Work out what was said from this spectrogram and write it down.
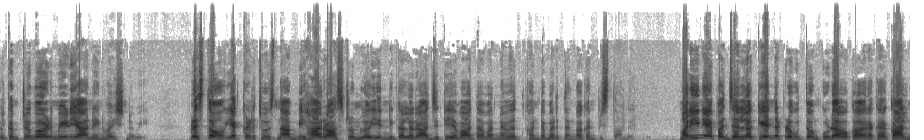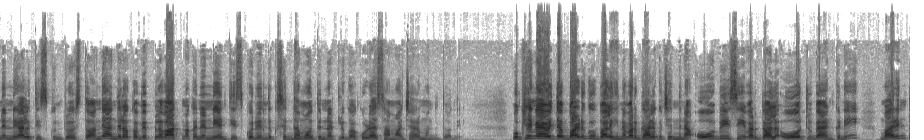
వెల్కమ్ టు బర్డ్ మీడియా నేను వైష్ణవి. ప్రస్తుతం ఎక్కడ చూసినా బీహార్ రాష్ట్రంలో ఎన్నికల రాజకీయ వాతావరణమే ఉత్కంఠభరితంగా కనిపిస్తోంది. మరి ఈ నేపథ్యంలో కేంద్ర ప్రభుత్వం కూడా ఒక రకరకాల నిర్ణయాలు తీసుకుంటూ వస్తోంది. అందులో ఒక విప్లవాత్మక నిర్ణయం తీసుకునేందుకు సిద్ధమవుతున్నట్లుగా కూడా సమాచారం అందుతోంది. ముఖ్యంగా అయితే బడుగు బలహీన వర్గాలకు చెందిన ఓబీసీ వర్గాల ఓటు బ్యాంకుని మరింత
